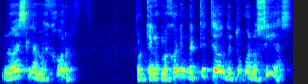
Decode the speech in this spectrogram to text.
no es la mejor, porque a lo mejor invertiste donde tú conocías.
